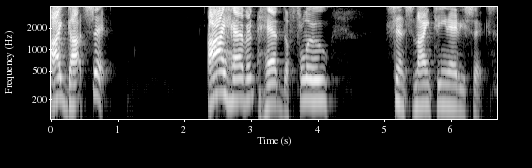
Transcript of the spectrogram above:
I got sick. I haven't had the flu since 1986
